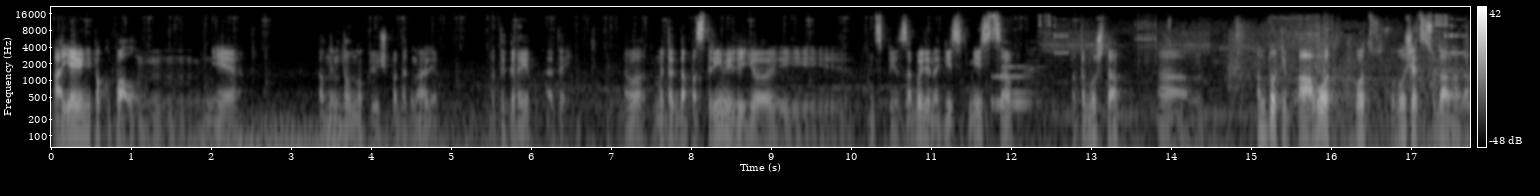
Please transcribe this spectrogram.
А я ее не покупал. Мне давным-давно ключ подогнали от игры этой. Вот. Мы тогда постримили ее и, в принципе, забыли на 10 месяцев. Потому что... Эм, андокин... А, вот. Вот, получается, сюда надо.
